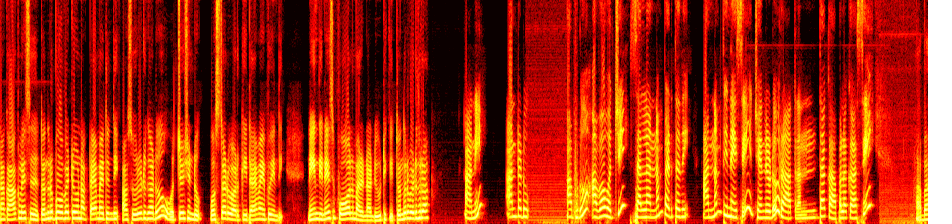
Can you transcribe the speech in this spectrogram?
నాకు ఆకలేస్తుంది తొందర పెట్టు నాకు టైం అవుతుంది ఆ సూర్యుడు గాడు వచ్చేసిండు. వస్తాడు వాడికి టైం అయిపోయింది. నేను తినేసి పోవాలి మరి నా డ్యూటీకి. తొందర పెడుదురా అని అంటాడు. అప్పుడు అవ్వ వచ్చి సల్లన్నం పెడుతుంది. అన్నం తినేసి చంద్రుడు రాత్రంతా కాపలా కాసి అబ్బా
